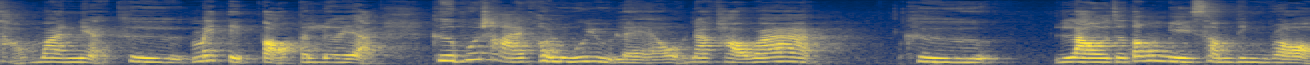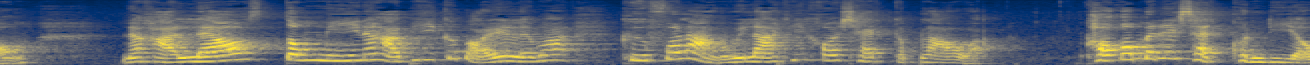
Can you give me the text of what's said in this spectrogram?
สามวันเนี่ยคือไม่ติดต่อกันเลยอะ่ะคือผู้ชายเขารู้อยู่แล้วนะคะว่า คือเราจะต้องมี something wrong นะคะแล้วตรงนี้นะคะพี่ก็บอกได้เลยว่า คือฝรั่งเวลาที่เขาแชทกับเราอะ่ะเขาก็ไม่ได้แชทคนเดียว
